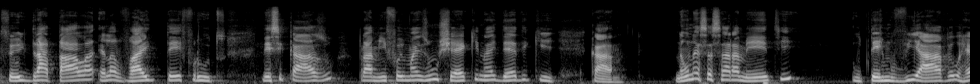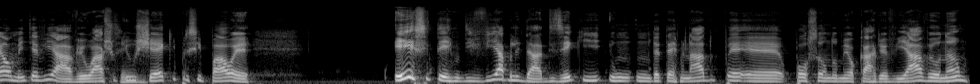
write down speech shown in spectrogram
se eu hidratá-la, ela vai ter frutos. Nesse caso, para mim foi mais um cheque na ideia de que, cara, não necessariamente o termo viável realmente é viável. Eu acho Sim. que o cheque principal é esse termo de viabilidade, dizer que um, um determinado é, porção do miocárdio é viável ou não,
